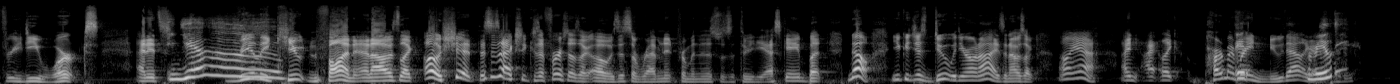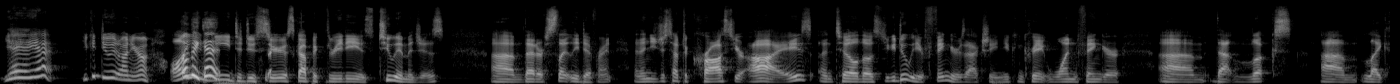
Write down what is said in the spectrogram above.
3D works, and it's Yeah. really cute and fun. And I was like, oh shit, this is actually because at first I was like, oh, is this a remnant from when this was a 3DS game? But no, you could just do it with your own eyes. And I was like, oh yeah, I, I like part of my It- brain knew that. Like, I- really? yeah, yeah, yeah. You can do it on your own. All Oh you God. need to do stereoscopic 3D is two images. Um, that are slightly different, and then you just have to cross your eyes until those. You can do it with your fingers actually, and you can create one finger um, that looks um, like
